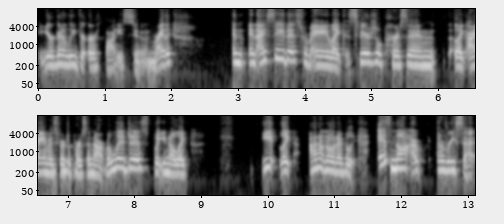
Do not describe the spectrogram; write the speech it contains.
you're gonna leave your earth body soon, right? Like and and I say this from a like spiritual person, like I am a spiritual mm-hmm. person, not religious, but you know, like e- like I don't know what I believe. It's not a, a reset.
